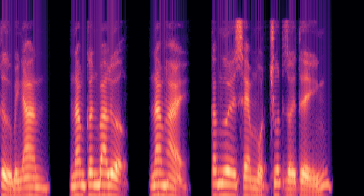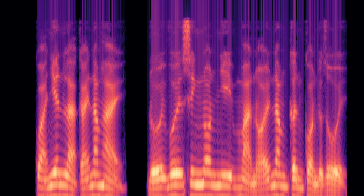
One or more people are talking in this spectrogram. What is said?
tử bình an, 5 cân 3 lượng, Nam Hải, các ngươi xem một chút giới tính. Quả nhiên là cái Nam Hải, đối với sinh non nhi mà nói 5 cân còn được rồi.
